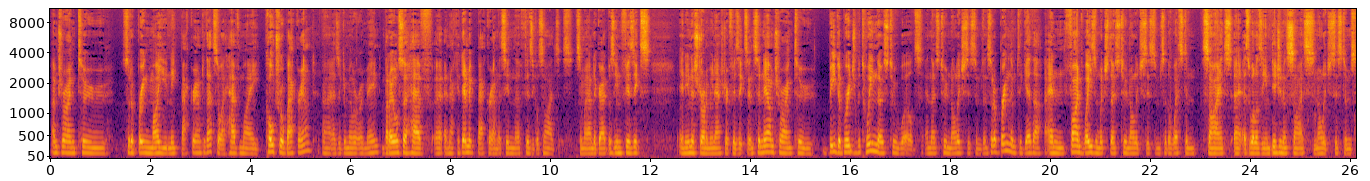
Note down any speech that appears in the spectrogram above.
I'm trying to sort of bring my unique background to that. So I have my cultural background uh, as a Gamilaroi man, but I also have a, an academic background that's in the physical sciences. So my undergrad was in physics and in astronomy and astrophysics. And so now I'm trying to be the bridge between those two worlds and those two knowledge systems and sort of bring them together and find ways in which those two knowledge systems, so the Western science uh, as well as the indigenous science knowledge systems,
